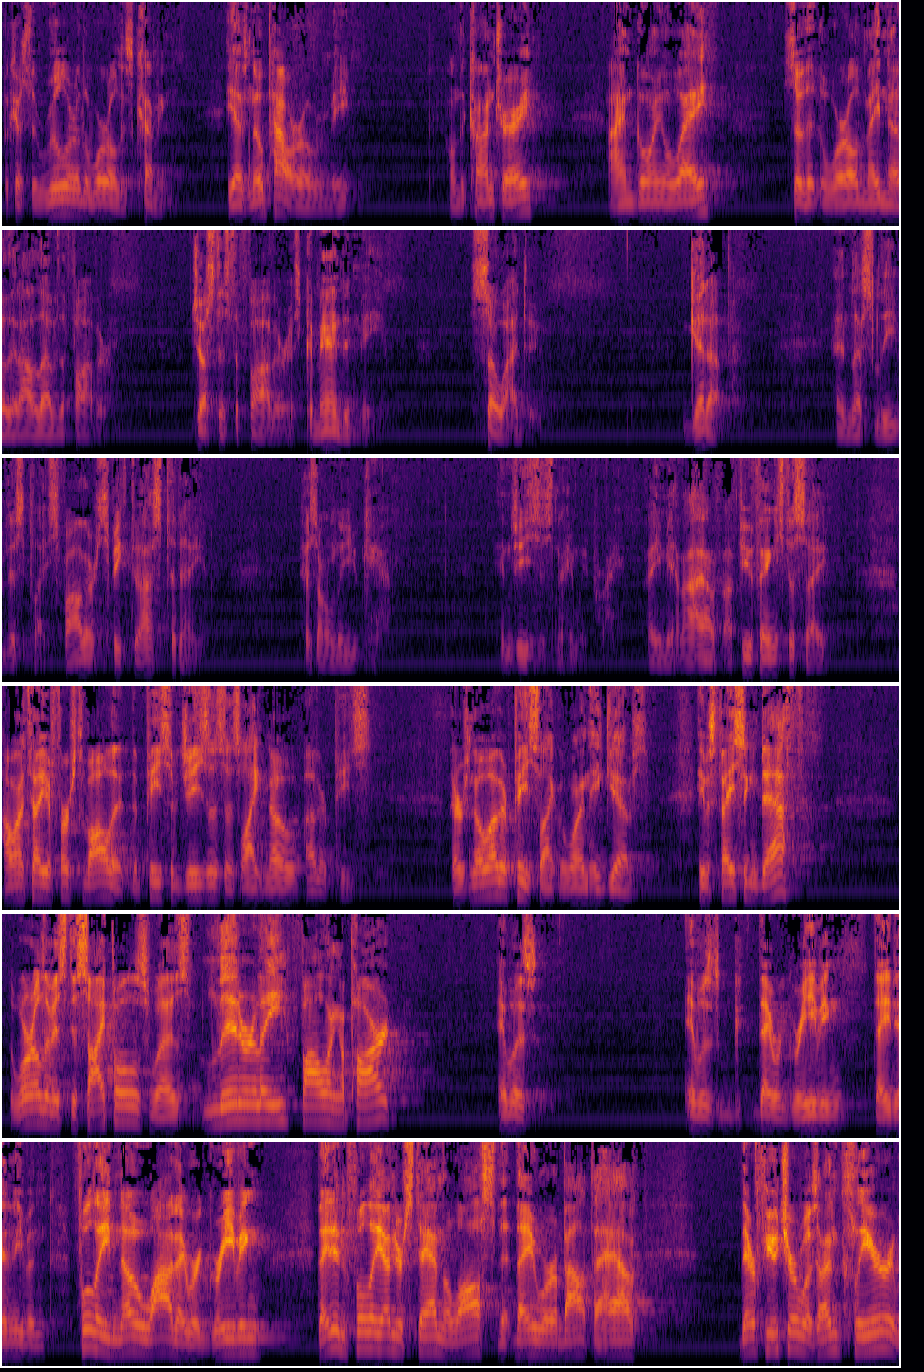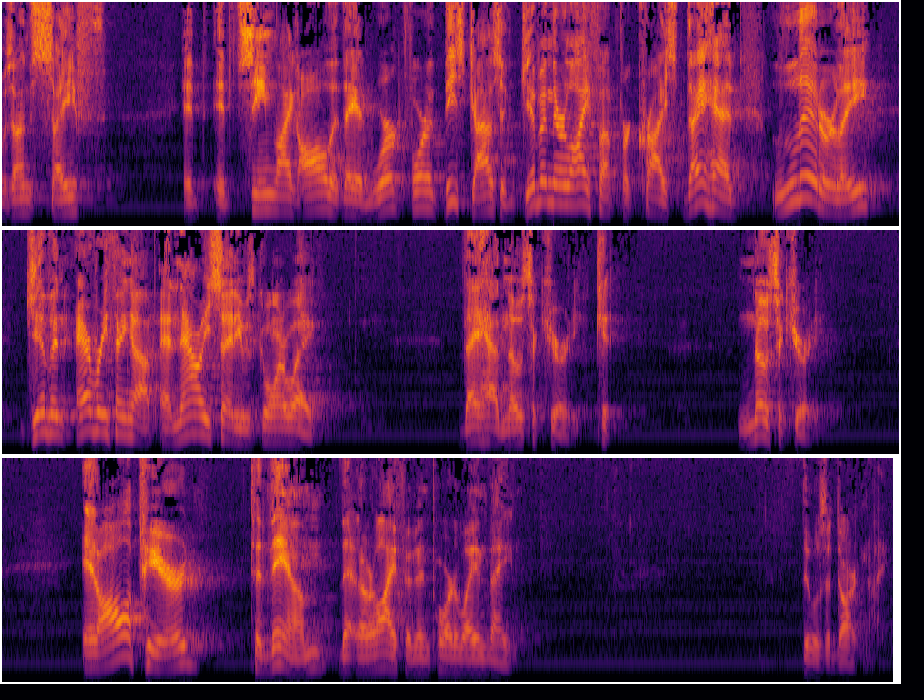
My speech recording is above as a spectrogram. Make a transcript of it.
because the ruler of the world is coming. He has no power over me. On the contrary, I am going away so that the world may know that I love the Father, just as the Father has commanded me. So I do. Get up and let's leave this place. Father, speak to us today as only you can. In Jesus' name we pray. Amen. I have a few things to say. I want to tell you, first of all, that the peace of Jesus is like no other peace. There's no other peace like the one he gives. He was facing death. The world of his disciples was literally falling apart. It was, it was, they were grieving. They didn't even fully know why they were grieving. They didn't fully understand the loss that they were about to have. Their future was unclear. It was unsafe. It, it seemed like all that they had worked for, these guys had given their life up for Christ. They had literally given everything up and now he said he was going away. They had no security. No security. it all appeared to them that their life had been poured away in vain. It was a dark night.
